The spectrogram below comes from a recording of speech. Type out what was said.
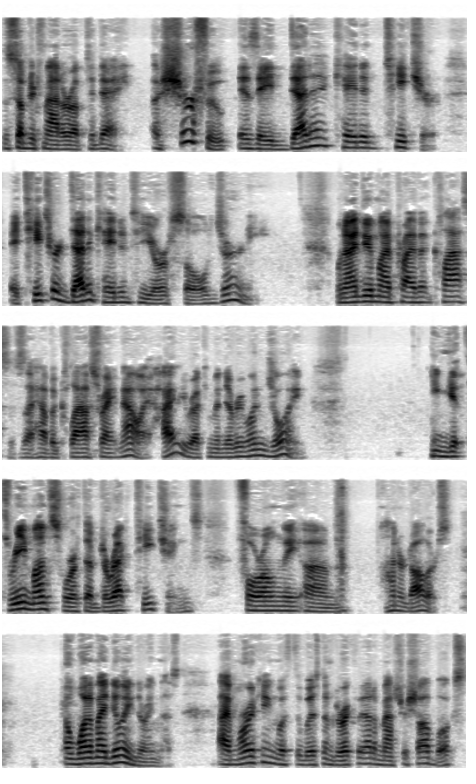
the subject matter of today. A Shifu is a dedicated teacher a teacher dedicated to your soul journey. When I do my private classes I have a class right now I highly recommend everyone join. You can get three months worth of direct teachings for only um, $100 and what am I doing during this? I'm working with the wisdom directly out of Master Sha books.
